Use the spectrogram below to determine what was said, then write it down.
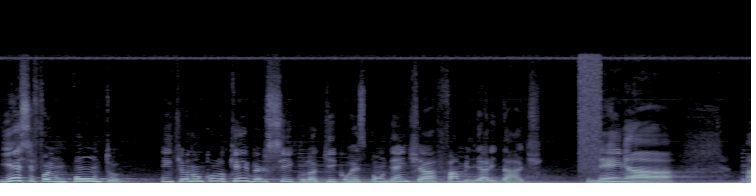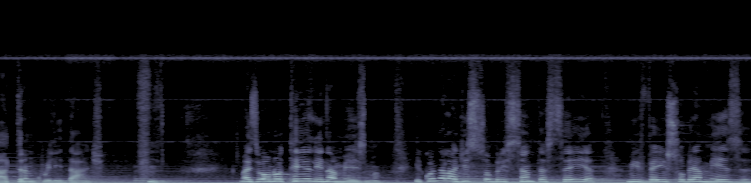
E esse foi um ponto em que eu não coloquei versículo aqui correspondente à familiaridade, nem à, à tranquilidade. Mas eu anotei ali na mesma. E quando ela disse sobre Santa Ceia, me veio sobre a mesa.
